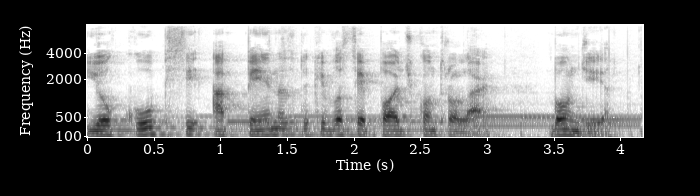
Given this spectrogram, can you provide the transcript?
e ocupe-se apenas do que você pode controlar. Bom dia.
